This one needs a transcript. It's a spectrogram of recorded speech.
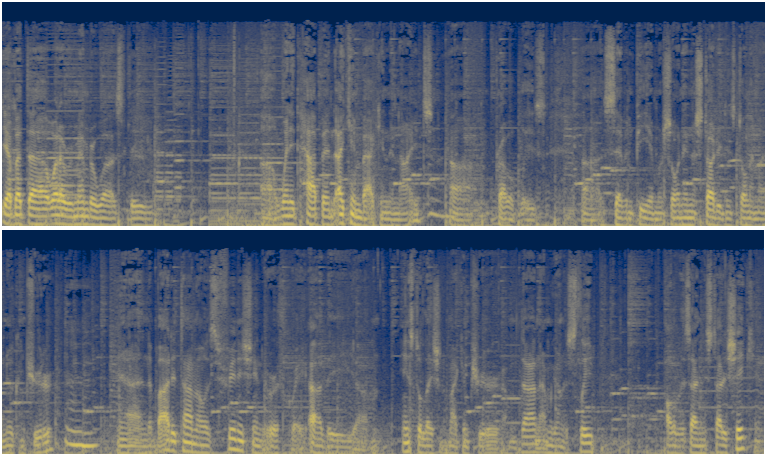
Yeah, but uh, what I remember was the uh, when it happened. I came back in the night, uh, probably uh, 7 p.m. or so, and then I started installing my new computer. And by the time I was finishing the earthquake, uh, the um, installation of my computer, I'm done. I'm going to sleep. All of a sudden, it started shaking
